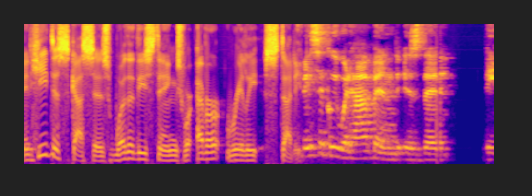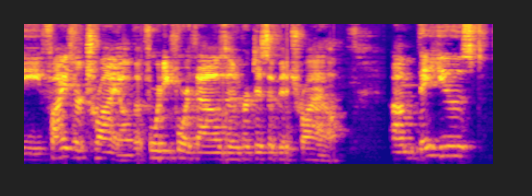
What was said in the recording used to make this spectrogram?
And he discusses whether these things were ever really studied. Basically, what happened is that the Pfizer trial, the 44,000 participant trial, um, they used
